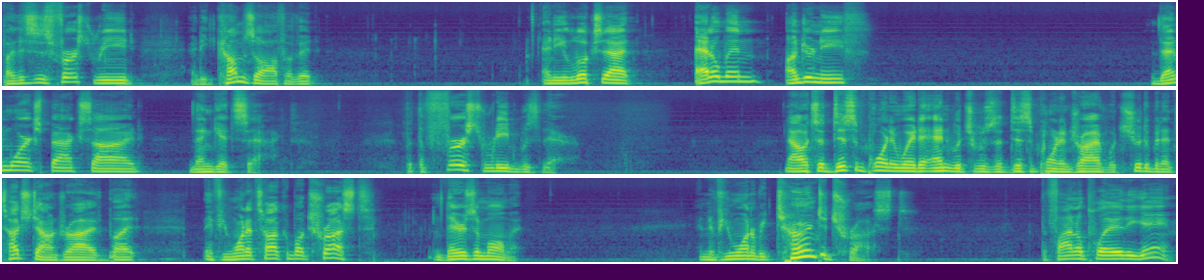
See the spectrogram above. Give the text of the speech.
But this is first read, and he comes off of it, and he looks at Edelman underneath, then works backside, then gets sacked. But the first read was there. Now, it's a disappointing way to end, which was a disappointing drive, which should have been a touchdown drive, but if you want to talk about trust, there's a moment. And if you want to return to trust, the final play of the game,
